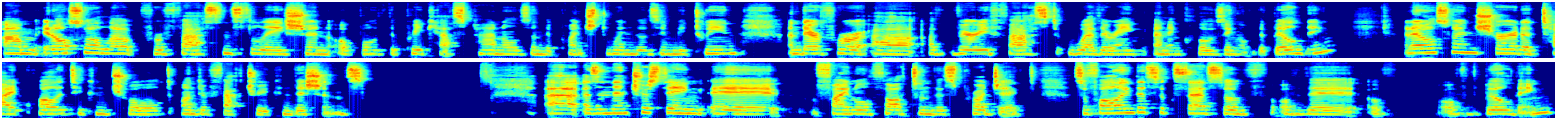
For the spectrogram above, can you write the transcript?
Um, it also allowed for fast installation of both the precast panels and the punched windows in between, and therefore uh, a very fast weathering and enclosing of the building. And it also ensured a tight quality control under factory conditions. Uh, as an interesting uh, final thought on this project, so following the success of of the of of the building,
